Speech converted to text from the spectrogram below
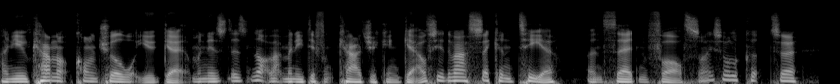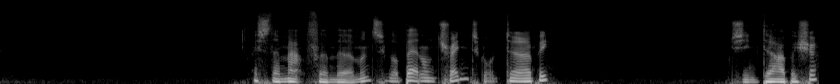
And you cannot control what you get. I mean, there's there's not that many different cards you can get. Obviously, there are second tier and third and fourth. So let's have a look at uh, this is the map for a moment. We've got Burton on Trent, we've got Derby, which is in Derbyshire.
